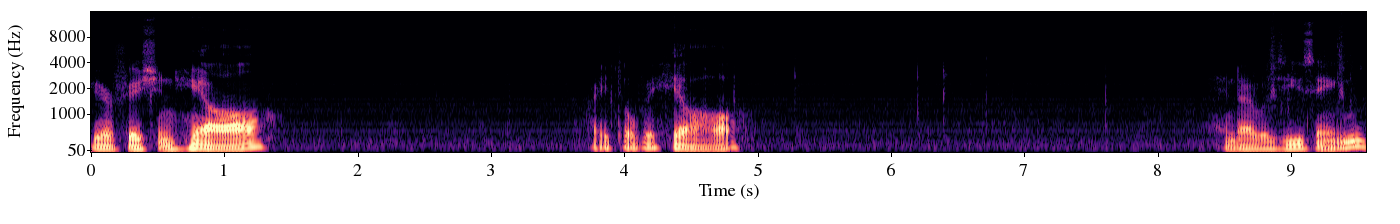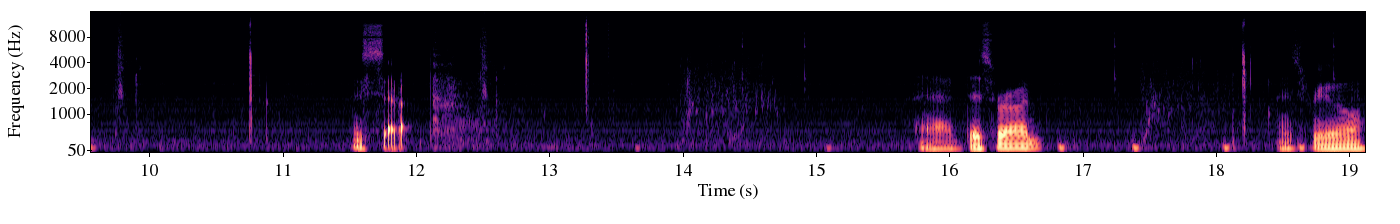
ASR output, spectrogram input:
we are fishing hill. Right over hill. And I was using this setup. Add this rod, this reel,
